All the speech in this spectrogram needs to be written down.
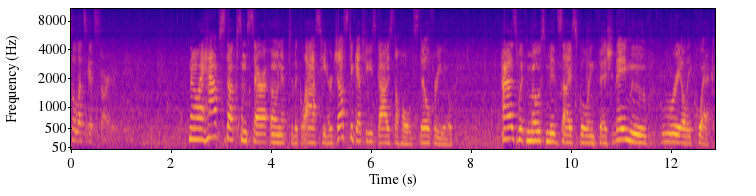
So let's get started. Now I have stuck some Sera O-Nip to the glass here just to get these guys to hold still for you. As with most mid-sized schooling fish, they move really quick.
